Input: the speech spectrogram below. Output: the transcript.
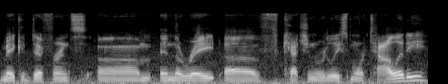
make a difference um, in the rate of catch and release mortality.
